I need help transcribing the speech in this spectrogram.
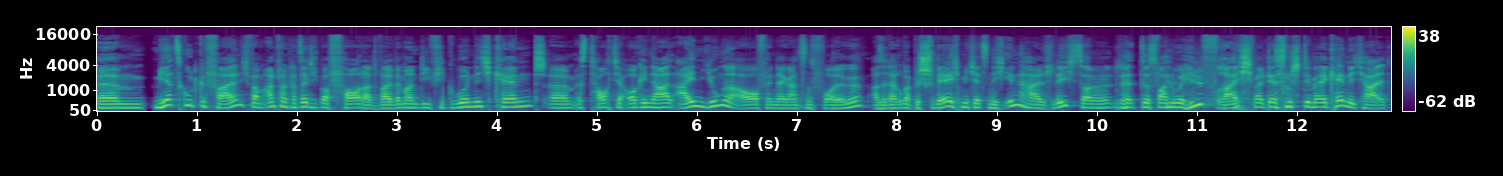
Ähm, mir hat's gut gefallen. Ich war am Anfang tatsächlich überfordert, weil wenn man die Figur nicht kennt, ähm, es taucht ja original ein Junge auf in der ganzen Folge. Also darüber beschwere ich mich jetzt nicht inhaltlich, sondern das war nur hilfreich, weil dessen Stimme erkenne ich halt.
